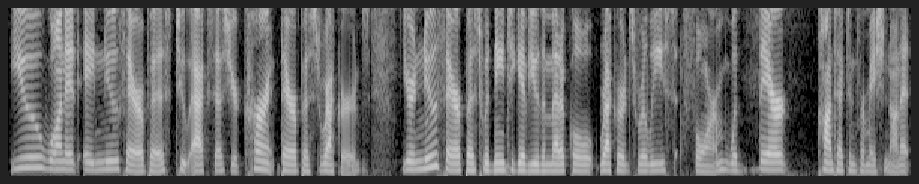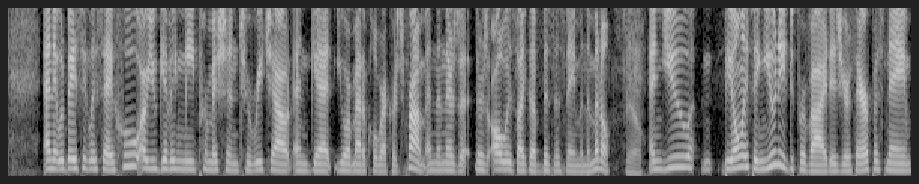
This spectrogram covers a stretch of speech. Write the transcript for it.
you wanted a new therapist to access your current therapist records, your new therapist would need to give you the medical records release form with their contact information on it. And it would basically say, "Who are you giving me permission to reach out and get your medical records from?" And then there's a there's always like a business name in the middle yeah. and you the only thing you need to provide is your therapist name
